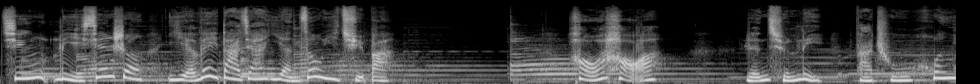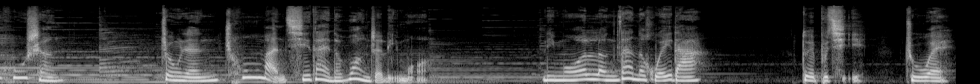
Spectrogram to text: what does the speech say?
请李先生也为大家演奏一曲吧。好啊，好啊，人群里。发出欢呼声，众人充满期待地望着李摩。李摩冷淡地回答：“对不起，诸位，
